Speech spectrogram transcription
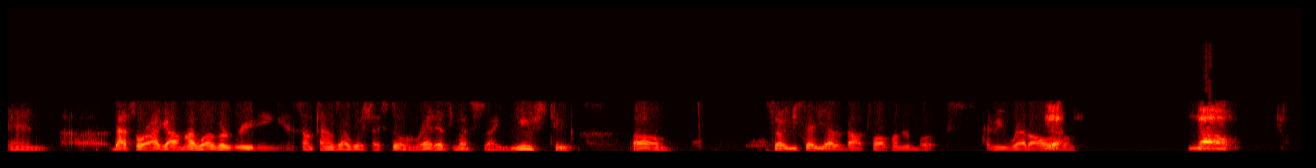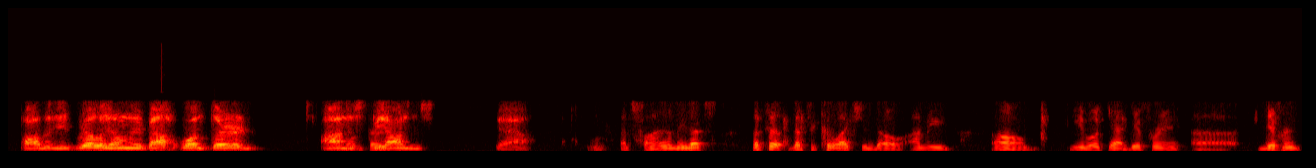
and uh, that's where I got my love of reading. And sometimes I wish I still read as much as I used to. Um, so you say you have about 1,200 books. Have you read all yeah. of them? No, probably really only about one third. Honest, one-third. be honest. Yeah, that's fine. I mean, that's that's a that's a collection, though. I mean, um, you look at different uh, different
